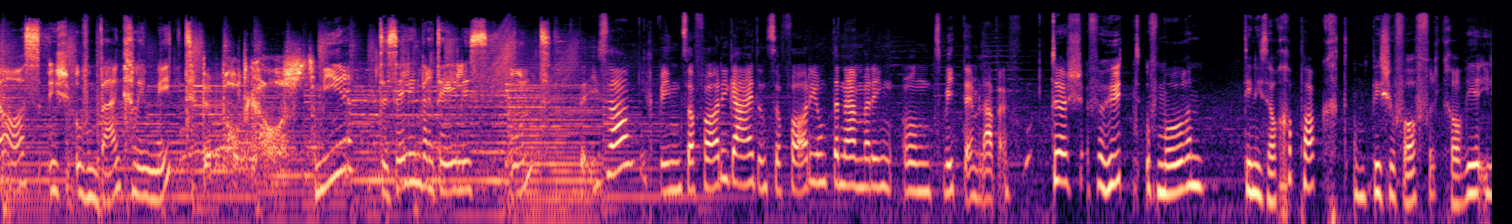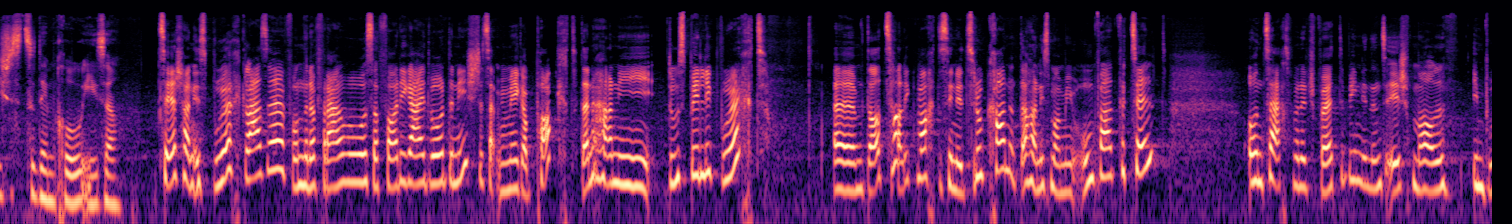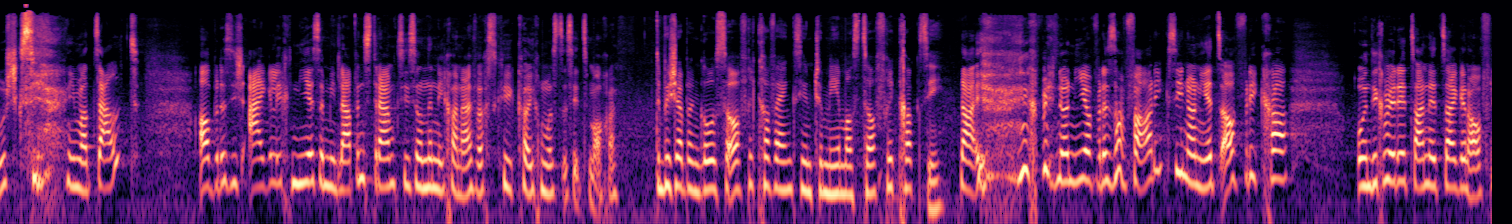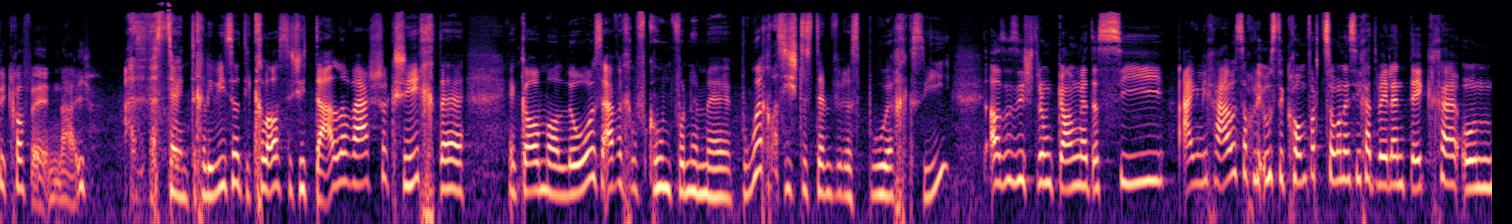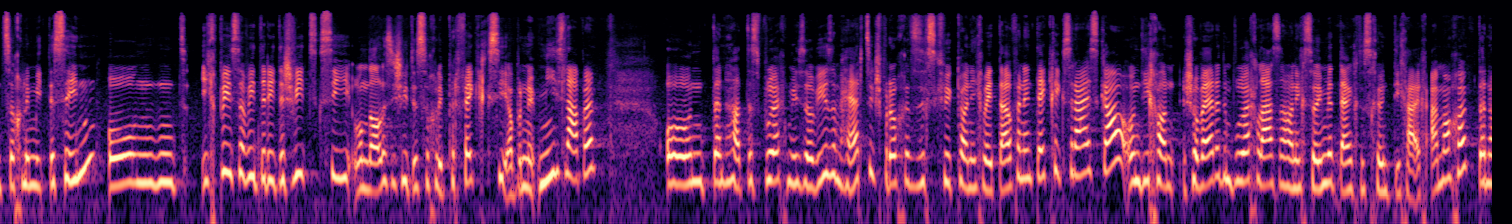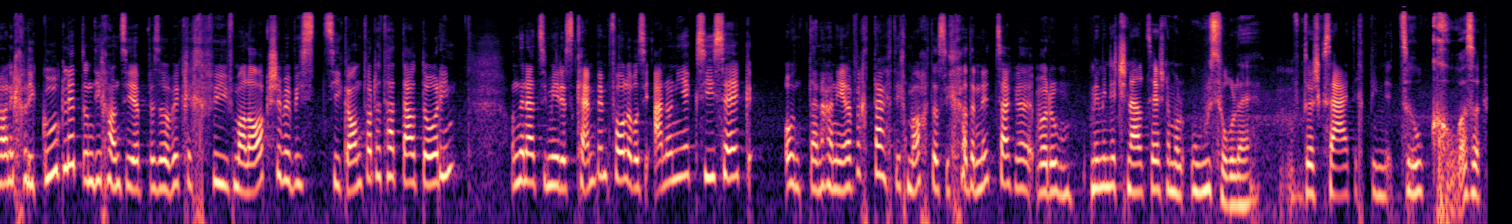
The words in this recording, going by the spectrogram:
Das ist «Auf dem Bänkchen» mit Der Podcast. mir, der Selin Verdelis und der Isa. Ich bin Safari-Guide und Safari-Unternehmerin und mit dem Leben. Du hast von heute auf morgen deine Sachen gepackt und bist auf Afrika. Wie ist es zu dem gekommen, Isa? Zuerst habe ich ein Buch gelesen von einer Frau, die Safari-Guide geworden ist. Das hat mich mega gepackt. Dann habe ich die Ausbildung gebucht, ähm, die Anzahlung gemacht, dass ich nicht zurück kann. Und dann habe ich es mal meinem Umfeld erzählt. Und sechs Monate später bin ich dann das erste Mal im Busch, gewesen, im Zelt. Aber das war eigentlich nie so mein Lebenstraum, gewesen, sondern ich hatte einfach das Gefühl, gehabt, ich muss das jetzt machen. Du bist aber ein großer Afrika-Fan und schon mehrmals in Afrika. Gewesen. Nein, ich bin noch nie auf einer Safari, gewesen, noch nie in Afrika. Und ich würde jetzt auch nicht sagen Afrika-Fan, nein. Also das klingt ein bisschen wie so die klassische Tellerwäscher-Geschichte. Ich gehe mal los, einfach aufgrund von einem Buch. Was ist das denn für ein Buch gewesen? Also es ist darum gegangen, dass sie eigentlich auch so ein bisschen aus der Komfortzone sich hat entdecken und so ein bisschen mit dem Sinn. Und ich bin so wieder in der Schweiz und alles ist wieder so ein bisschen perfekt gewesen, aber nicht mein Leben. Und dann hat das Buch mir so wie aus dem Herzen gesprochen, dass ich das Gefühl hatte, ich will auf eine Entdeckungsreise gehen. Und ich habe schon während dem Buch lesen, habe ich so immer gedacht, das könnte ich eigentlich auch machen. Dann habe ich ein bisschen gegoogelt und ich habe sie etwa so wirklich fünfmal angeschrieben, bis sie geantwortet hat, die Autorin. Und dann hat sie mir ein Camp empfohlen, wo sie auch noch nie war. Und dann habe ich einfach gedacht, ich mache das. Ich kann dir nicht sagen, warum. Wir müssen jetzt schnell zuerst einmal ausholen. Du hast gesagt, ich bin zurückgekommen. Also,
